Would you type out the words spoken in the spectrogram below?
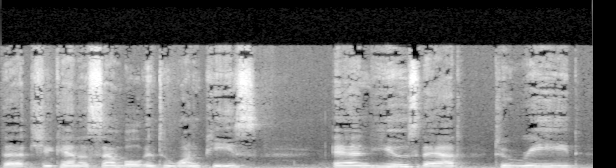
that she can assemble into one piece and use that to read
